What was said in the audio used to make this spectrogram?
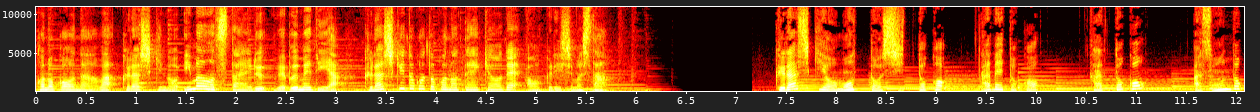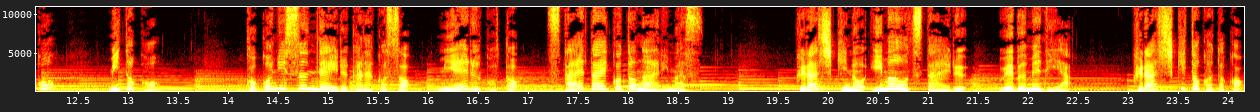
このコーナーは倉敷の今を伝えるウェブメディア倉敷とことこの提供でお送りしました。倉敷をもっと知っとこ食べとこ買っとこ遊んどこ見とこ。ここに住んでいるからこそ見えること伝えたいことがあります。倉敷の今を伝えるウェブメディア倉敷とことこ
